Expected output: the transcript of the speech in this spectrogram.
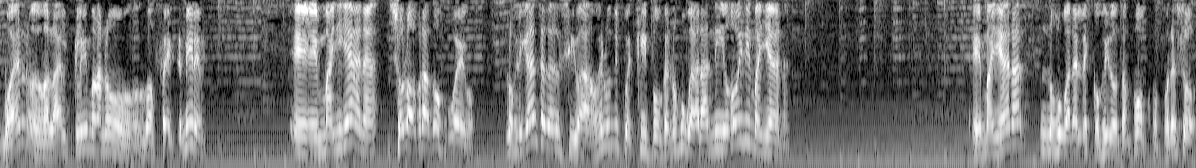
Bueno, ojalá el clima no, no afecte. Miren, eh, mañana solo habrá dos juegos. Los gigantes del Cibao es el único equipo que no jugará ni hoy ni mañana. Eh, mañana no jugará el escogido tampoco, por eso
